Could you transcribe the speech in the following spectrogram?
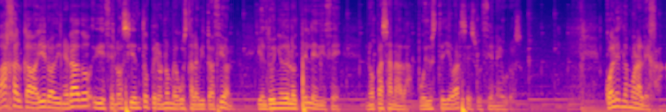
baja el caballero adinerado y dice, lo siento, pero no me gusta la habitación. Y el dueño del hotel le dice, no pasa nada, puede usted llevarse sus 100 euros. ¿Cuál es la moraleja?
